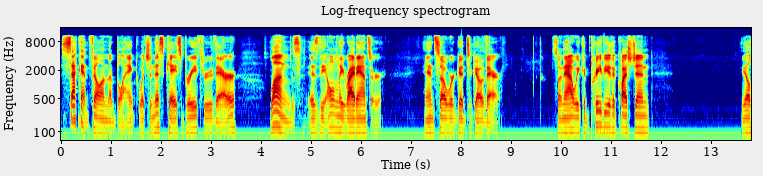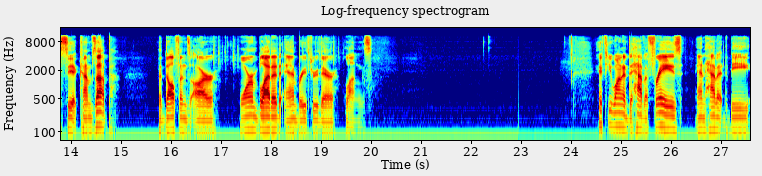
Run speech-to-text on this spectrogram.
second fill in the blank, which in this case, breathe through their lungs is the only right answer. And so we're good to go there. So now we could preview the question. You'll see it comes up. The dolphins are warm-blooded and breathe through their lungs. If you wanted to have a phrase and have it be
